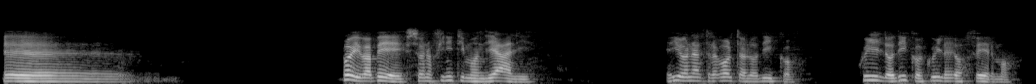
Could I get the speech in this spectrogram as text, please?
Eh, poi vabbè sono finiti i mondiali. E io un'altra volta lo dico. Qui lo dico e qui lo affermo.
